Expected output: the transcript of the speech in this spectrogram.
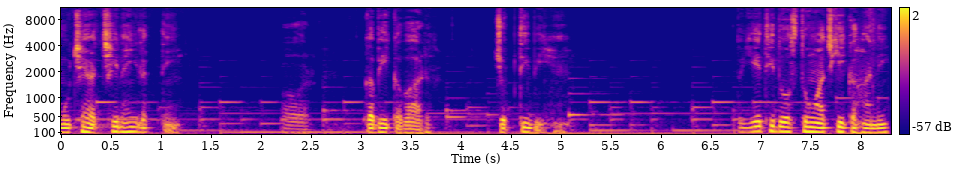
मूछें अच्छी नहीं लगती। और कभी कभार चुपती भी हैं। तो ये थी दोस्तों आज की कहानी।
